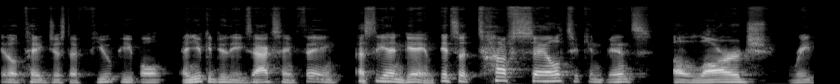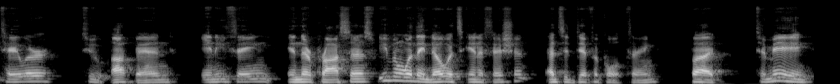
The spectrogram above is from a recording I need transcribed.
It'll take just a few people and you can do the exact same thing. That's the end game. It's a tough sale to convince a large retailer to upend anything in their process, even when they know it's inefficient. That's a difficult thing. But to me,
